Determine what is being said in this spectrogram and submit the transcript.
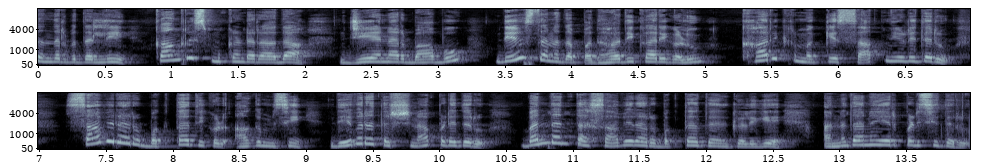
ಸಂದರ್ಭದಲ್ಲಿ ಕಾಂಗ್ರೆಸ್ ಮುಖಂಡರಾದ ಜಿಎನ್ಆರ್ ಬಾಬು ದೇವಸ್ಥಾನದ ಪದಾಧಿಕಾರಿಗಳು ಕಾರ್ಯಕ್ರಮಕ್ಕೆ ಸಾಥ್ ನೀಡಿದರು. ಸಾವಿರಾರು ಭಕ್ತಾದಿಗಳು ಆಗಮಿಸಿ ದೇವರ ದರ್ಶನ ಪಡೆದರು. ಬಂದಂತ ಸಾವಿರಾರು ಭಕ್ತಾದಿಗಳಿಗೆ ಅನ್ನದಾನ ಏರ್ಪಡಿಸಿದರು.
